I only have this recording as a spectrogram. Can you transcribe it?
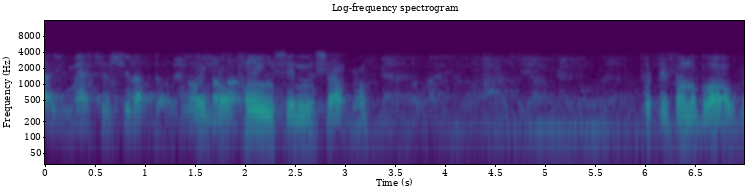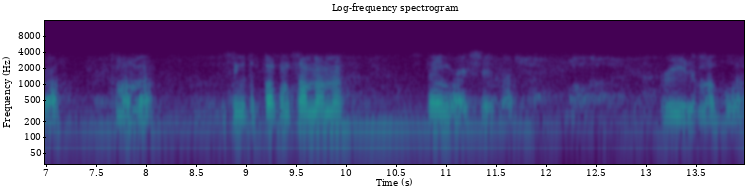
how you match your shit up though. You know bro, clean shit in the shop, bro. Put this on the blog, bro. Come on, man. You see what the fuck I'm talking about, man? Stingray shit, bro. Read it, my boy.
